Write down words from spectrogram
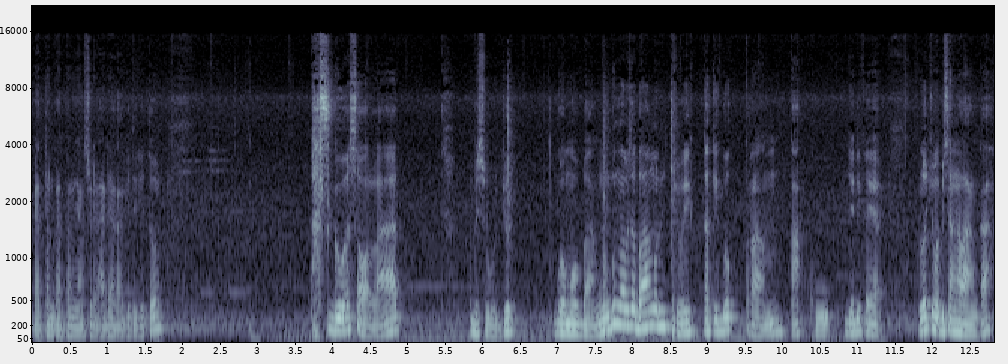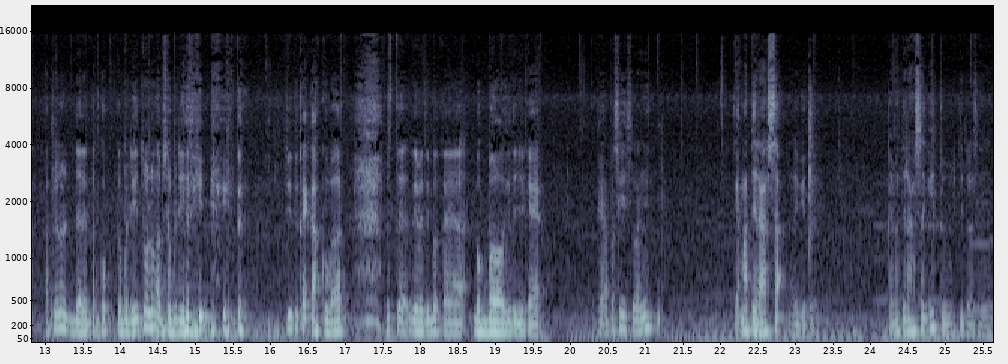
pattern-pattern yang sudah ada kayak gitu-gitu. Pas gue sholat habis sujud gue mau bangun gue nggak bisa bangun cuy. Kaki gue kram kaku. Jadi kayak lo cuma bisa ngelangkah tapi lo dari tekuk ke berdiri itu lo nggak bisa berdiri. Gitu. Jadi itu kayak kaku banget. Terus tiba-tiba kayak bebel gitu. Jadi kayak kayak apa sih istilahnya kayak mati rasa gitu. Kayak mati rasa gitu jadi rasanya.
